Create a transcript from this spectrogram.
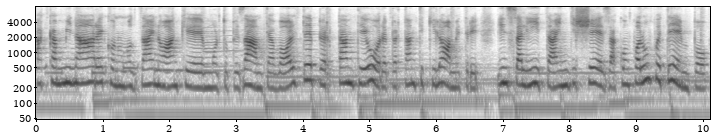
a camminare con uno zaino anche molto pesante a volte per tante ore, per tanti chilometri, in salita, in discesa, con qualunque tempo,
